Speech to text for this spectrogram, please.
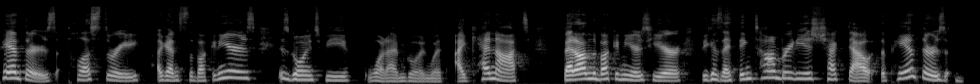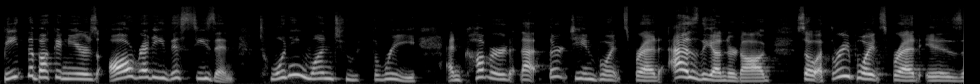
Panthers plus three against the Buccaneers is going to be what I'm going with. I cannot bet on the Buccaneers here because I think Tom Brady is checked out. The Panthers beat the Buccaneers already this season, 21 to 3, and covered that 13 point spread as the underdog. So a three point spread is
